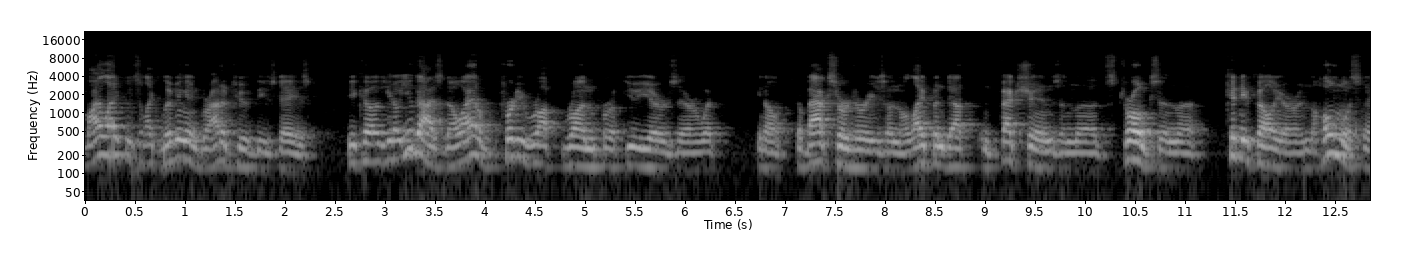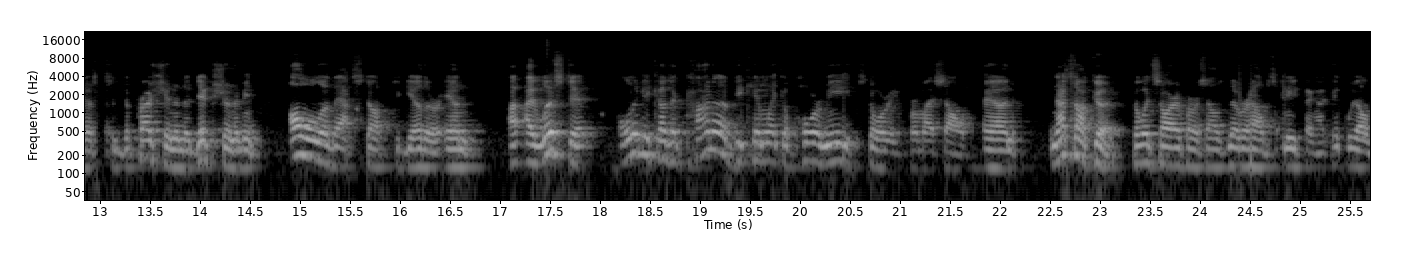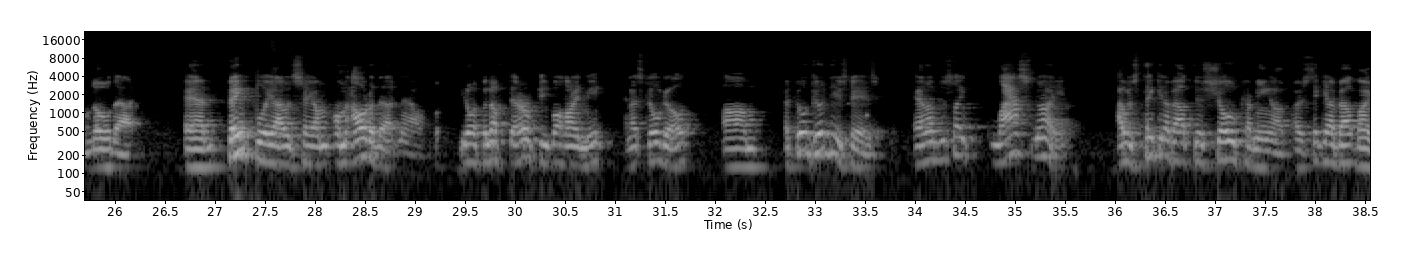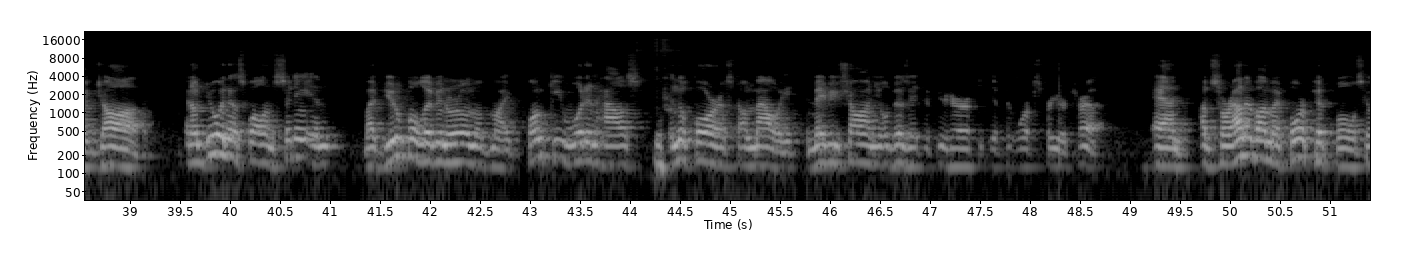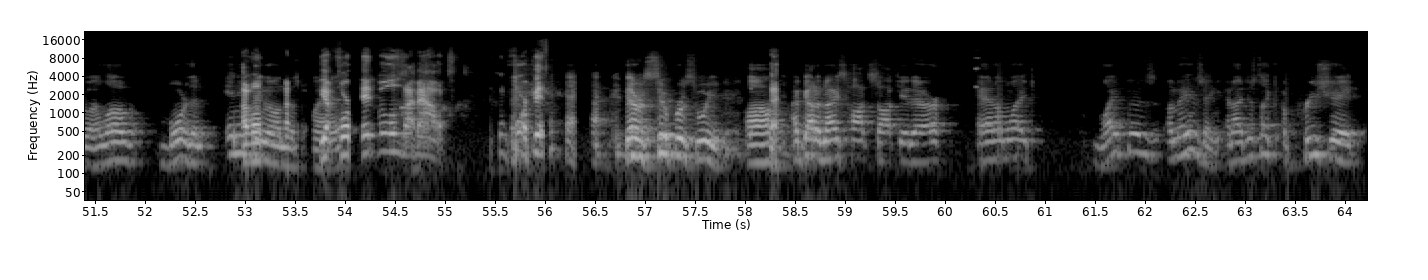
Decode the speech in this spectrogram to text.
my life is like living in gratitude these days because you know you guys know I had a pretty rough run for a few years there with you know, the back surgeries and the life and death infections and the strokes and the kidney failure and the homelessness and depression and addiction. I mean, all of that stuff together. And I, I list it only because it kind of became like a poor me story for myself. And, and that's not good. Feeling sorry for ourselves never helps anything. I think we all know that. And thankfully, I would say I'm, I'm out of that now. You know, with enough therapy behind me, and I still go, um, I feel good these days. And I'm just like, last night, I was thinking about this show coming up. I was thinking about my job. And I'm doing this while I'm sitting in my beautiful living room of my funky wooden house in the forest on Maui. And maybe, Sean, you'll visit if you're here, if, if it works for your trip. And I'm surrounded by my four pit bulls who I love more than anything on this planet. Yeah, four pit bulls, I'm out. four pit. They're super sweet. Um, I've got a nice hot sake there. And I'm like, life is amazing. And I just like appreciate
